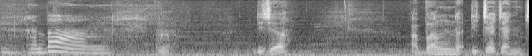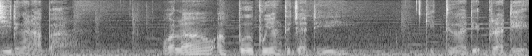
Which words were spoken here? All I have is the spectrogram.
Hmm, abang. hmm. Dija Abang nak Dija janji dengan abang Walau apa pun yang terjadi Kita adik-beradik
